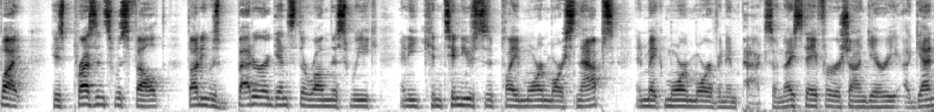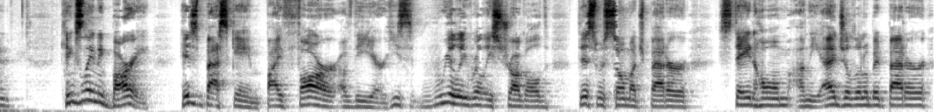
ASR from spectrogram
But his presence was felt. Thought he was better against the run this week, and he continues to play more and more snaps and make more and more of an impact. So nice day for Rashan Gary again. Kingsley Enagbare his best game by far of the year. He's really, really struggled. This was so much better. Stayed home on the edge a little bit better.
